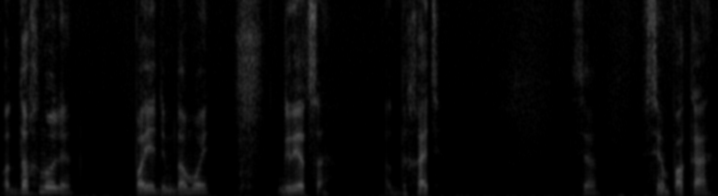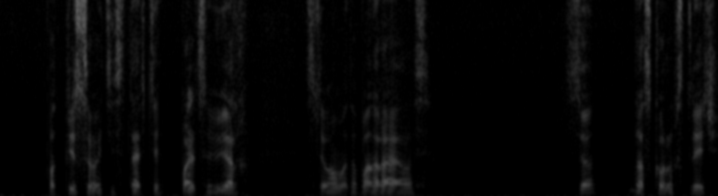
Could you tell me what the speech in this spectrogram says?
отдохнули, поедем домой, греться, отдыхать. Все, всем пока. Подписывайтесь, ставьте пальцы вверх, если вам это понравилось. Все, до скорых встреч.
